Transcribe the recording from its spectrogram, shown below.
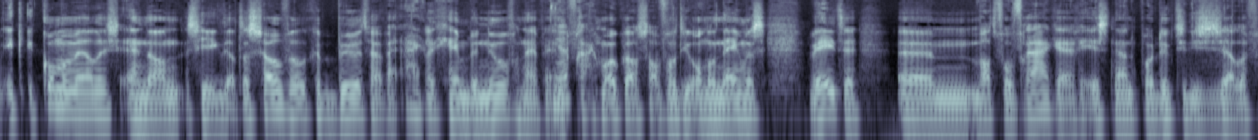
ik, ik, kom er wel eens en dan zie ik dat er zoveel gebeurt waar wij eigenlijk geen benul van hebben. En ja. ik vraag me ook wel eens af of die ondernemers weten wat voor vraag er is naar de producten die ze zelf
